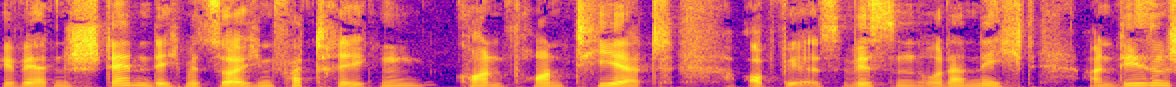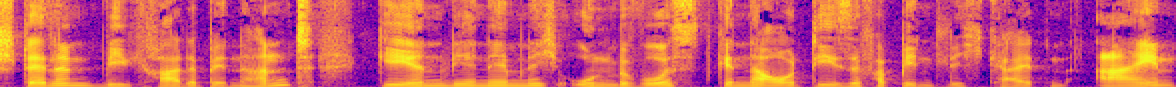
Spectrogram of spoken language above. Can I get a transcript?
wir werden ständig mit solchen Verträgen konfrontiert, ob wir es wissen oder nicht. An diesen Stellen, wie gerade benannt, gehen wir nämlich unbewusst genau diese Verbindlichkeiten ein.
